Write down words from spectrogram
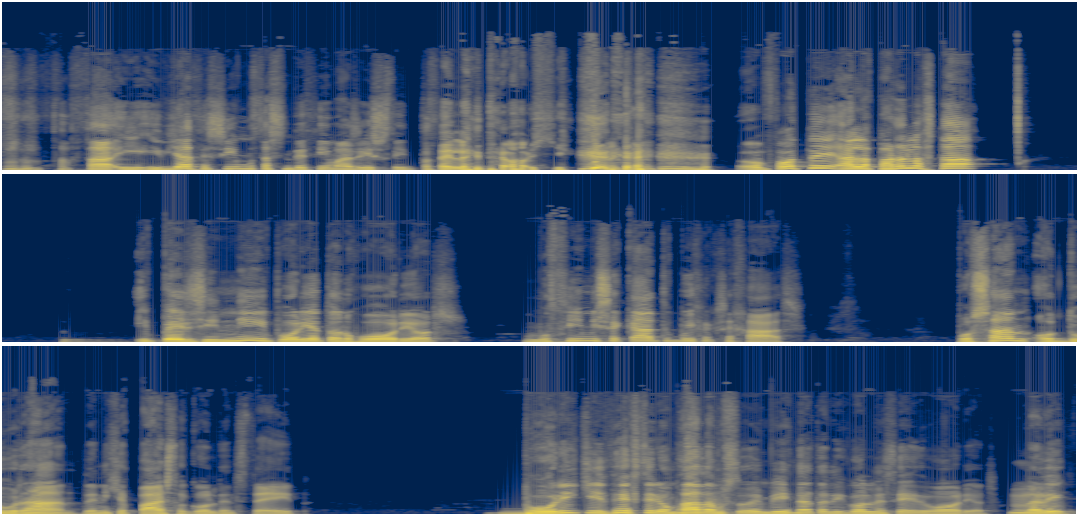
Μμμ. Θα, θα- η, η διάθεσή μου θα συνδεθεί μαζί σου, είτε το θέλω είτε όχι. Οκ. Οπότε, αλλά παρόλα αυτά, η περσινή πορεία των Warriors μου θύμισε κάτι που είχα ξεχάσει. Πως αν ο Durant δεν είχε πάει στο Golden State, μπορεί και η δεύτερη ομάδα μου στο NBA να ήταν οι Golden State Warriors. Μμμ. Δηλαδή,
